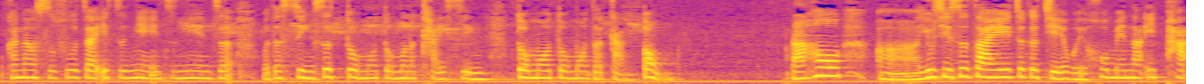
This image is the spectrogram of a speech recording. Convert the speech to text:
我看到师傅在一直念，一直念着，我的心是多么多么的开心，多么多么的感动。然后，呃，尤其是在这个结尾后面那一 part，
